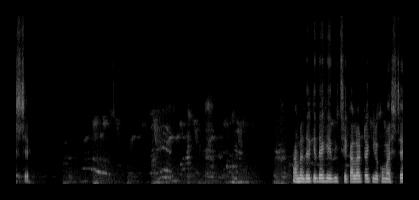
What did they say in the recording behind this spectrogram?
আসছে। আপনাদেরকে দেখিয়ে দিচ্ছি কালারটা কীরকম আসছে।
